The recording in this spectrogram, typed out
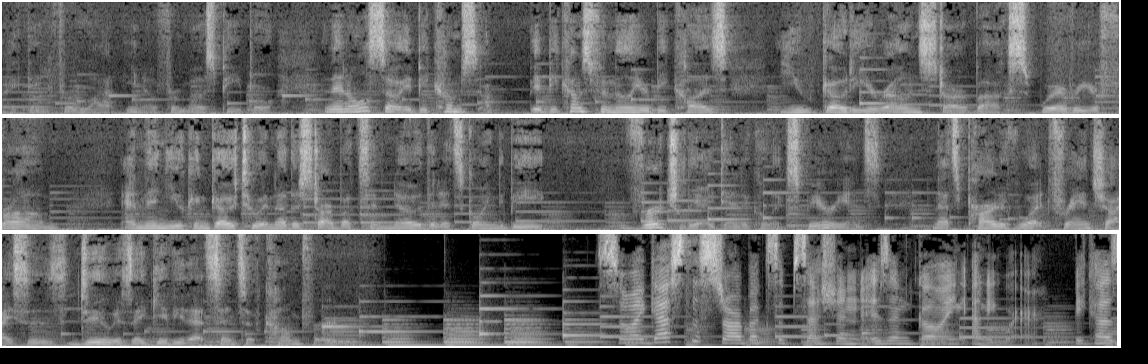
I think, for a lot, you know, for most people. And then also it becomes it becomes familiar because you go to your own Starbucks wherever you're from, and then you can go to another Starbucks and know that it's going to be virtually identical experience. And that's part of what franchises do is they give you that sense of comfort. So I guess the Starbucks obsession isn't going anywhere because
